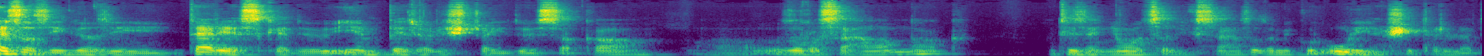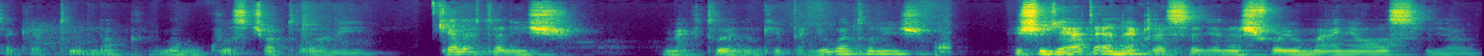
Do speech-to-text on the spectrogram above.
ez az igazi terjeszkedő, imperialista időszaka az orosz államnak, a 18. század, amikor óriási területeket tudnak magukhoz csatolni keleten is, meg tulajdonképpen nyugaton is. És ugye hát ennek lesz egyenes folyamánya az, hogy a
